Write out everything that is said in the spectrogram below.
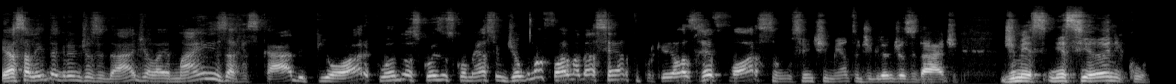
essa lei da grandiosidade ela é mais arriscada e pior quando as coisas começam de alguma forma a dar certo, porque elas reforçam o sentimento de grandiosidade, de messiânico,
